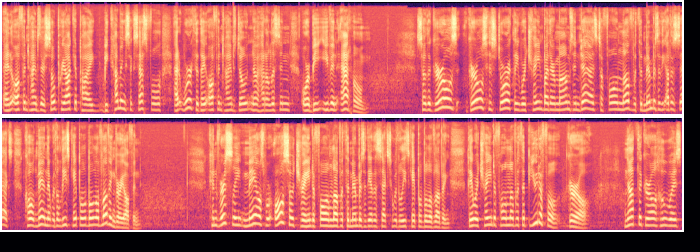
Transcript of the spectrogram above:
And oftentimes they're so preoccupied becoming successful at work that they oftentimes don't know how to listen or be even at home. So the girls, girls historically were trained by their moms and dads to fall in love with the members of the other sex called men that were the least capable of loving very often. Conversely, males were also trained to fall in love with the members of the other sex who were the least capable of loving. They were trained to fall in love with the beautiful girl, not the girl who was.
